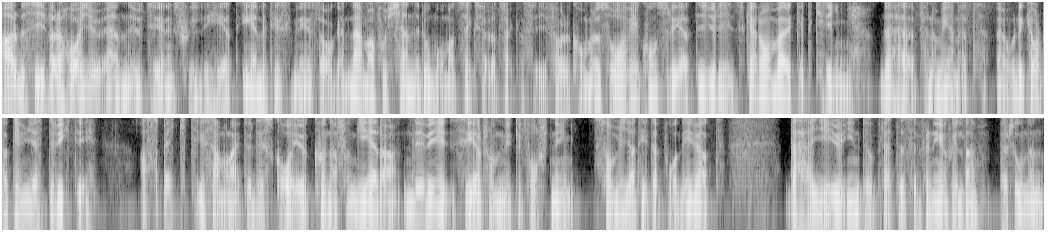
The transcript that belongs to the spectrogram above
arbetsgivare har ju en utredningsskyldighet enligt diskrimineringslagen när man får kännedom om att sexuella trakasserier förekommer. Och så har vi konstruerat det juridiska ramverket kring det här fenomenet. Eh, och det är klart att det är en jätteviktig aspekt i sammanhanget och det ska ju kunna fungera. Det vi ser från mycket forskning som vi har tittat på det är ju att det här ger ju inte upprättelse för den enskilda personen.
